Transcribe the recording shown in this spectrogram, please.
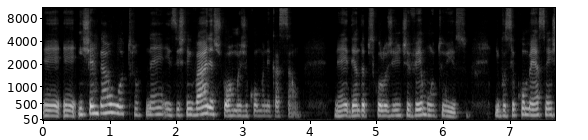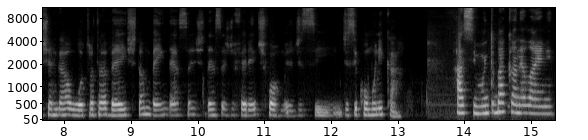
é, é, enxergar o outro, né? Existem várias formas de comunicação. Né? Dentro da psicologia a gente vê muito isso. E você começa a enxergar o outro através também dessas, dessas diferentes formas de se, de se comunicar. Ah, sim, muito bacana, Elaine.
